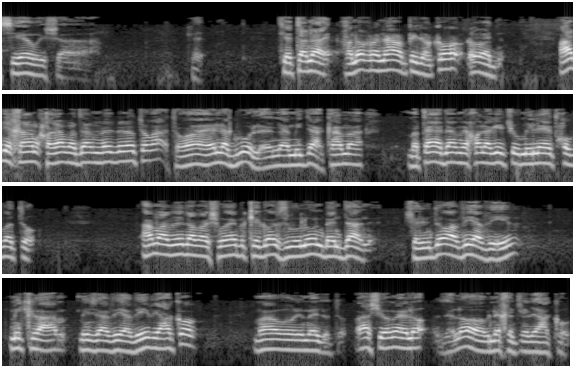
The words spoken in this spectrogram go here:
סייעו אישה. כן. כתנאי, חנוך לנער על פי דרכו, לא עד. עד היכן חייב אדם ללמד בין התורה? התורה אין לה גבול, אין לה מידה. כמה, מתי אדם יכול להגיד שהוא מילא את חובתו? אמר רבי יהודה בר שמואל כגון זבולון בן דן, שלימדו אבי אביו, מקרא, מי זה אבי אביו? יעקב. מה הוא לימד אותו? רש"י אומר, לא, זה לא נכד של יעקב,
